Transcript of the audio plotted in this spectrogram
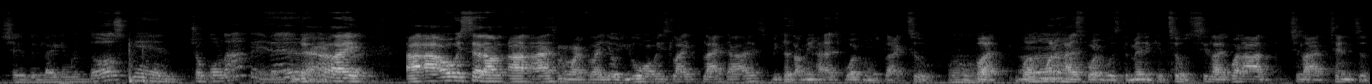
chicks be liking the dark skin, chocolate, man. Yeah, like I, I always said I, I I asked my wife like, yo, you always like black guys because I mean her ex boyfriend was black too, Mm. but but one of her Ah. ex boyfriend was Dominican too. She like, well, I she like I tend to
